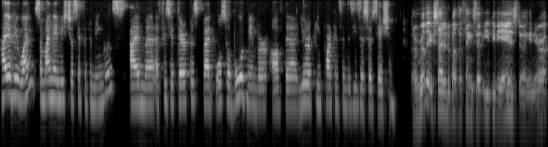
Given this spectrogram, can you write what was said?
Hi, everyone. So my name is Josefa Domingos. I'm a, a physiotherapist, but also a board member of the European Parkinson Disease Association. I'm really excited about the things that EPDA is doing in Europe.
